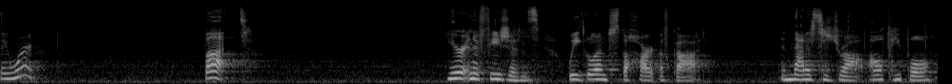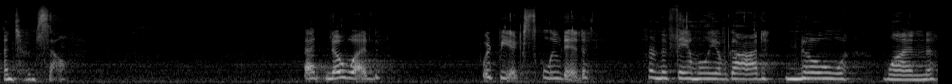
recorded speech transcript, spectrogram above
they weren't. But here in Ephesians, we glimpse the heart of God, and that is to draw all people unto himself. That no one would be excluded from the family of God. No one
